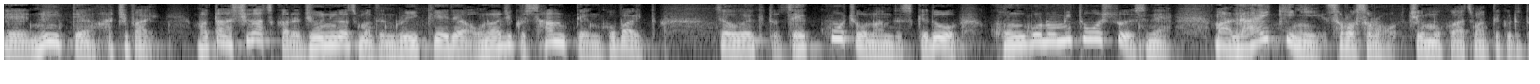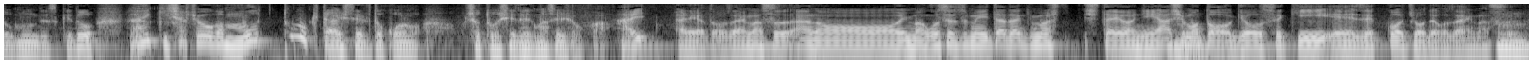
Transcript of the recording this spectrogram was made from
えー、2.8倍、また4月から12月までの累計では同じく3.5倍と、ゼロ益と絶好調なんですけど、今後の見通しとですね、まあ来期にそろそろ注目が集まってくると思うんですけど、来期社長が最も期待しているところ、ちょっと教えていただけますでしょうか。はい、ありがとうございます。あのー、今ご説明いただきましたように、足元業績、えー、絶好調でございます。うん、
